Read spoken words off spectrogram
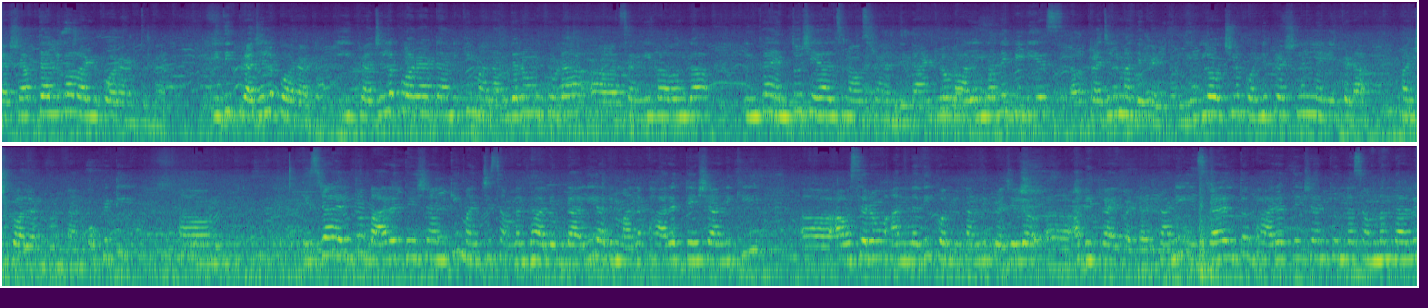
దశాబ్దాలుగా వాళ్ళు పోరాడుతున్నారు. ఇది ప్రజల పోరాటం. ఈ ప్రజల పోరాటానికి మనందరం కూడా సంఘీభావంగా ఇంకా ఎంతో చేయాల్సిన అవసరం ఉంది. దాంట్లో భాగంగానే పీడిఎస్ ప్రజల మధ్య వెళ్తుంది ఇందులో వచ్చిన కొన్ని ప్రశ్నలు నేను ఇక్కడ పంచుకోవాలనుకుంటున్నాను. ఒకటి ఇజ్రాయెల్తో భారతదేశానికి మంచి సంబంధాలు ఉండాలి. అది మన భారతదేశానికి అవసరం అన్నది కొంతమంది ప్రజలు అభిప్రాయపడ్డారు. కానీ ఇజ్రాయెల్తో భారతదేశానికి ఉన్న సంబంధాలు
